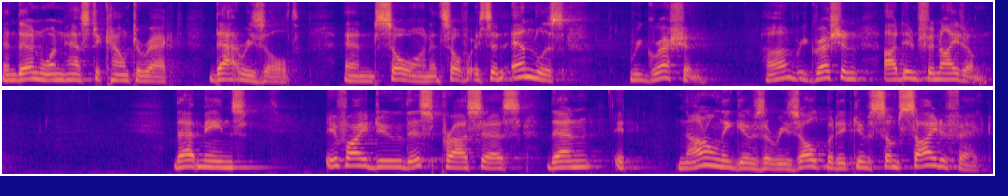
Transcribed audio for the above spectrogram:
And then one has to counteract that result, and so on and so forth. It's an endless regression Huh? Regression ad infinitum. That means if I do this process, then it not only gives a result, but it gives some side effect.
